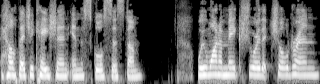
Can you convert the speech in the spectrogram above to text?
health education in the school system we want to make sure that children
